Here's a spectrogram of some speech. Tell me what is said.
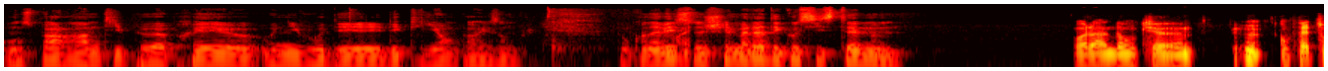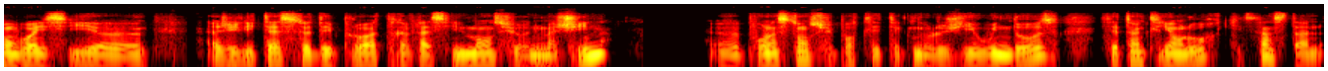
on, se parlera un petit peu après euh, au niveau des, des, clients, par exemple. Donc, on avait ouais. ce schéma-là d'écosystème. Voilà, donc euh, en fait, on voit ici euh, Agilitest se déploie très facilement sur une machine. Euh, pour l'instant, on supporte les technologies Windows. C'est un client lourd qui s'installe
